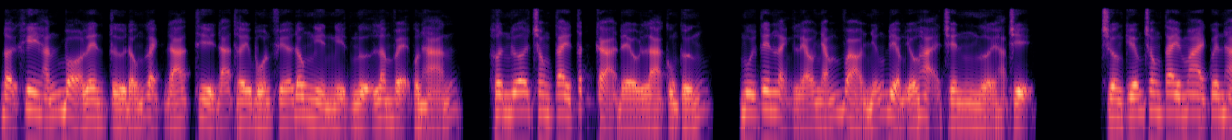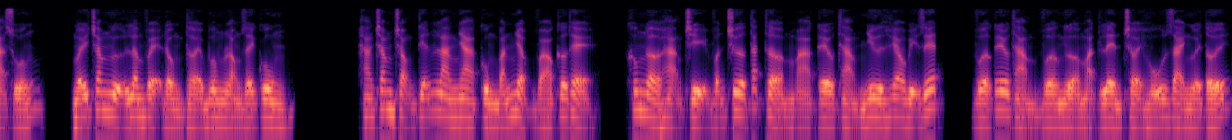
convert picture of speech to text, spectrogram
đợi khi hắn bỏ lên từ đống gạch đá thì đã thấy bốn phía đông nghìn nghịt ngự lâm vệ quân hán, hơn nữa trong tay tất cả đều là cung cứng, mũi tên lạnh lẽo nhắm vào những điểm yếu hại trên người hạng chị. trường kiếm trong tay mai quên hạ xuống, mấy trăm ngự lâm vệ đồng thời bung lòng dây cung. Hàng trăm trọng tiễn lang nha cùng bắn nhập vào cơ thể, không ngờ hạng chị vẫn chưa tắt thở mà kêu thảm như heo bị giết, vừa kêu thảm vừa ngửa mặt lên trời hú dài người tới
